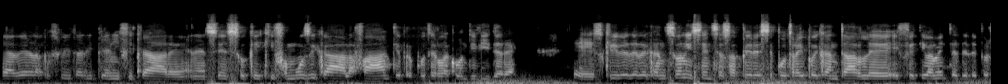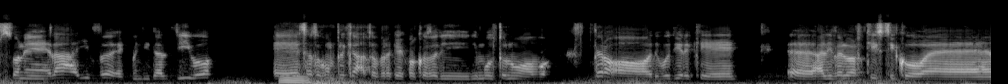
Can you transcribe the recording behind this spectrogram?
è avere la possibilità di pianificare, nel senso che chi fa musica la fa anche per poterla condividere e scrivere delle canzoni senza sapere se potrai poi cantarle effettivamente delle persone live e quindi dal vivo è mm. stato complicato perché è qualcosa di, di molto nuovo però devo dire che eh, a livello artistico è,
